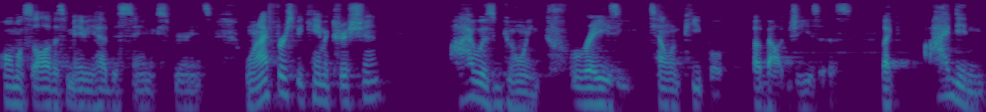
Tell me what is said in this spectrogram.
almost all of us maybe had the same experience. When I first became a Christian, I was going crazy telling people about Jesus. Like, I didn't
